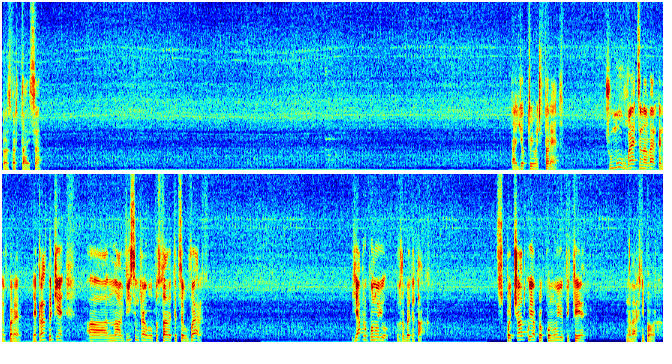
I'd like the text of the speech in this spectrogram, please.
розвертайся. Та йоп твою мать вперед. Чому В це наверх, а не вперед? Якраз таки а, на 8 треба було поставити це вверх. Я пропоную зробити так. Спочатку я пропоную піти на верхній поверх.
